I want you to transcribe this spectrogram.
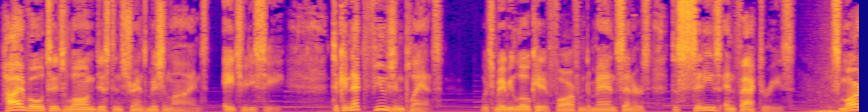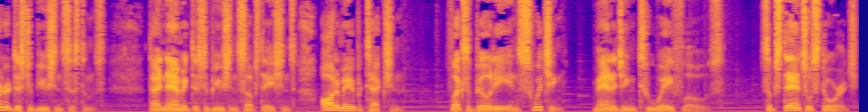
High voltage long distance transmission lines, HVDC, to connect fusion plants, which may be located far from demand centers, to cities and factories. Smarter distribution systems, dynamic distribution substations, automated protection, flexibility in switching, managing two-way flows. Substantial storage,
